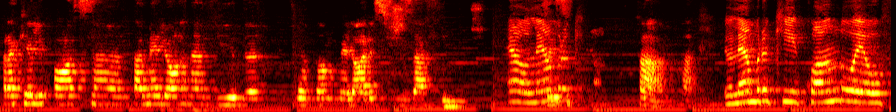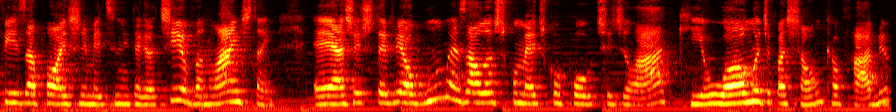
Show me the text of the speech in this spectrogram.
para que ele possa estar tá melhor na vida, enfrentando melhor esses desafios. É, eu lembro se... que Fala, fala. Eu lembro que quando eu fiz a pós de medicina integrativa no Einstein, é, a gente teve algumas aulas com o médico coach de lá, que eu amo de paixão, que é o Fábio,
